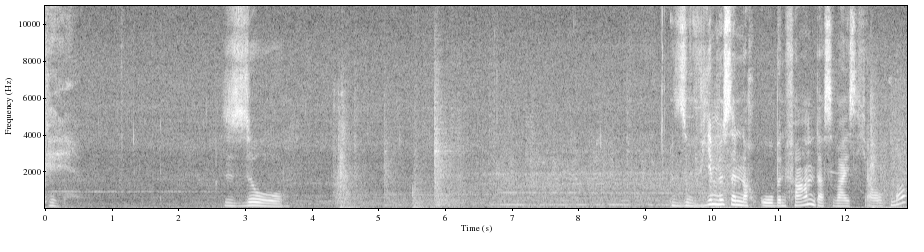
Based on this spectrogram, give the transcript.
Okay. So. So, wir müssen nach oben fahren, das weiß ich auch noch.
